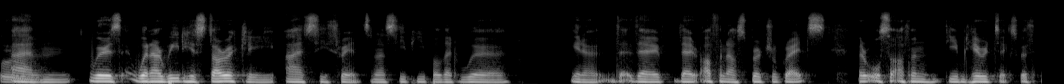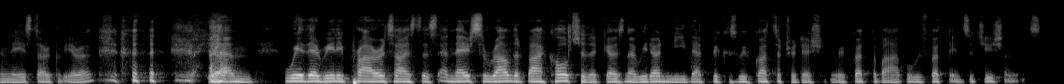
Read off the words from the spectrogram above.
Mm. Um, whereas when I read historically, I see threads and I see people that were you know they're they're often our spiritual greats. They're also often deemed heretics within the historical era. Yeah. um, where they really prioritize this and they're surrounded by a culture that goes no we don't need that because we've got the tradition we've got the bible we've got the institutions.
